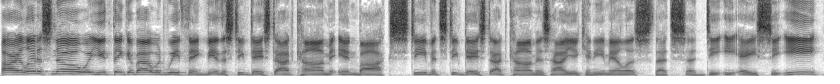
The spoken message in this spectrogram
All right, let us know what you think about what we think via the stevedeace.com inbox. Steve at stevedeace.com is how you can email us. That's uh, D E A C E.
